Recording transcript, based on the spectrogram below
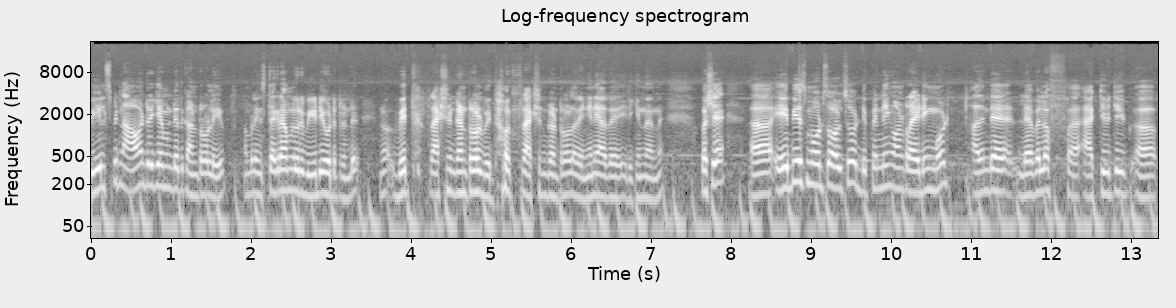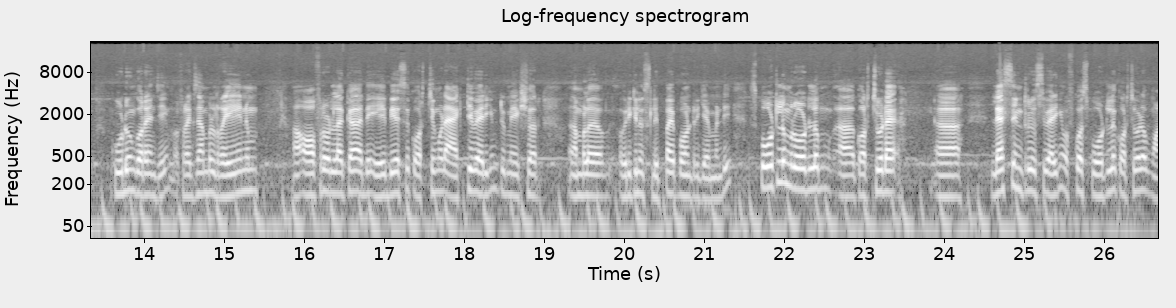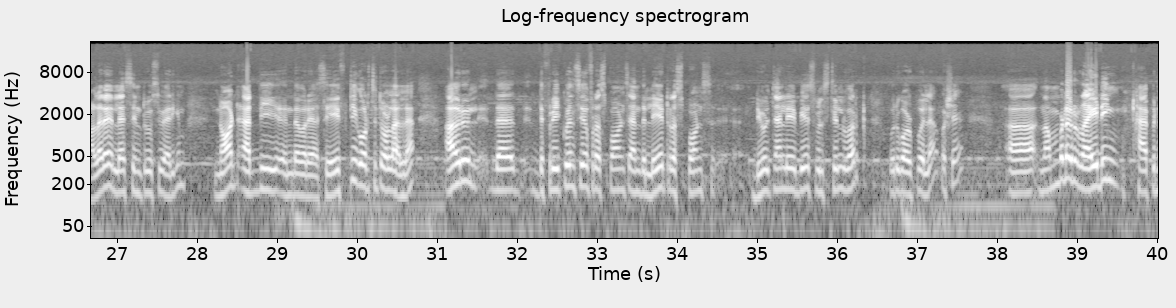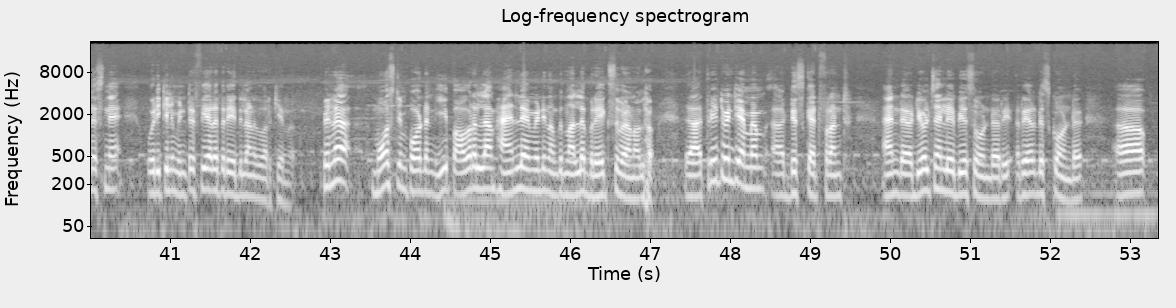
വീൽ സ്പിൻ ആവാണ്ടിരിക്കാൻ വേണ്ടി അത് കൺട്രോൾ ചെയ്യും. നമ്മൾ ഇൻസ്റ്റാഗ്രാമിൽ ഒരു വീഡിയോ ഇട്ടിട്ടുണ്ട്. With traction control without traction control അത് എങ്ങനെയാണ് അത് ഇരിക്കുന്നതെന്ന്. പക്ഷേ A B S modes also depending on riding mode അതിന്റെ ലെവൽ ഓഫ് ആക്ടിവിറ്റി കൂടും കുറയും ചെയ്യും. ഫോർ എക്സാമ്പിൾ റെയിനും ഓഫ് റോഡിലൊക്കെ അത് എ ബി എസ് കുറച്ചും കൂടെ ആക്റ്റീവ് ആയിരിക്കും ടു മേക്ക് ഷുവർ നമ്മൾ ഒരിക്കലും സ്ലിപ്പായി പോകാണ്ടിരിക്കാൻ വേണ്ടി. സ്പോർട്ടിലും റോഡിലും കുറച്ചുകൂടെ ലെസ് ഇൻട്രൂസീവ് ആയിരിക്കും. ഓഫ് കോഴ്സ് സ്പോർട്ടിൽ കുറച്ചുകൂടെ വളരെ ലെസ് ഇൻട്രൂസീവ് ആയിരിക്കും. നോട്ട് അറ്റ് ദി എന്താ പറയുക സേഫ്റ്റി കുറച്ചിട്ടുള്ളതല്ല. ആ ഒരു the frequency of response and the late response dual channel A B S will still work ഒരു കുഴപ്പമില്ല. പക്ഷേ നമ്മുടെ ഒരു റൈഡിങ് ഹാപ്പിനെസ്സിനെ ഒരിക്കലും ഇന്റർഫിയർ ചെയ്യാത്ത രീതിയിലാണ് ഇത് വർക്ക് ചെയ്യുന്നത്. പിന്നെ മോസ്റ്റ് ഇമ്പോർട്ടന്റ് ഈ പവർ എല്ലാം ഹാൻഡിൽ ചെയ്യാൻ വേണ്ടി നമുക്ക് നല്ല ബ്രേക്സ് വേണമല്ലോ. Three twenty M M disc at front and dual B എസും ഉണ്ട് റിയർ ഡിസ്കും ഉണ്ട്.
